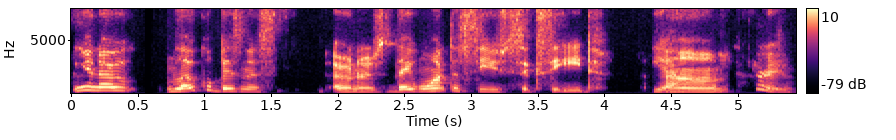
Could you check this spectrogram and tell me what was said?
you know, local business owners, they want to see you succeed. Yeah, Um, true.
